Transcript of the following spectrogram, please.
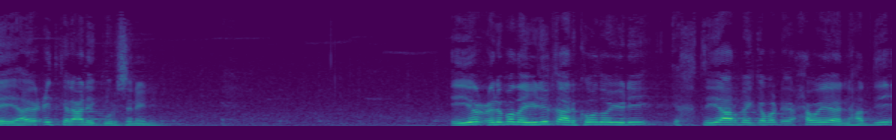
leeyahay oo cid kale aanay guursanaynin. Iyo culimada yidhi qaarkood oo yihi ikhtiyaar bay gabadh waxa weeyaan haddii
